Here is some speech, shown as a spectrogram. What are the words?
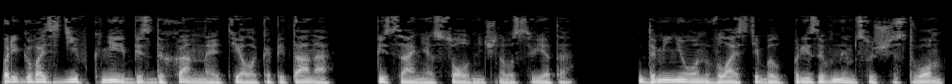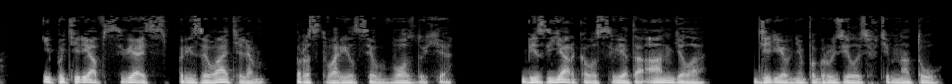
пригвоздив к ней бездыханное тело капитана, писание солнечного света. Доминион власти был призывным существом и, потеряв связь с призывателем, растворился в воздухе. Без яркого света ангела деревня погрузилась в темноту.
